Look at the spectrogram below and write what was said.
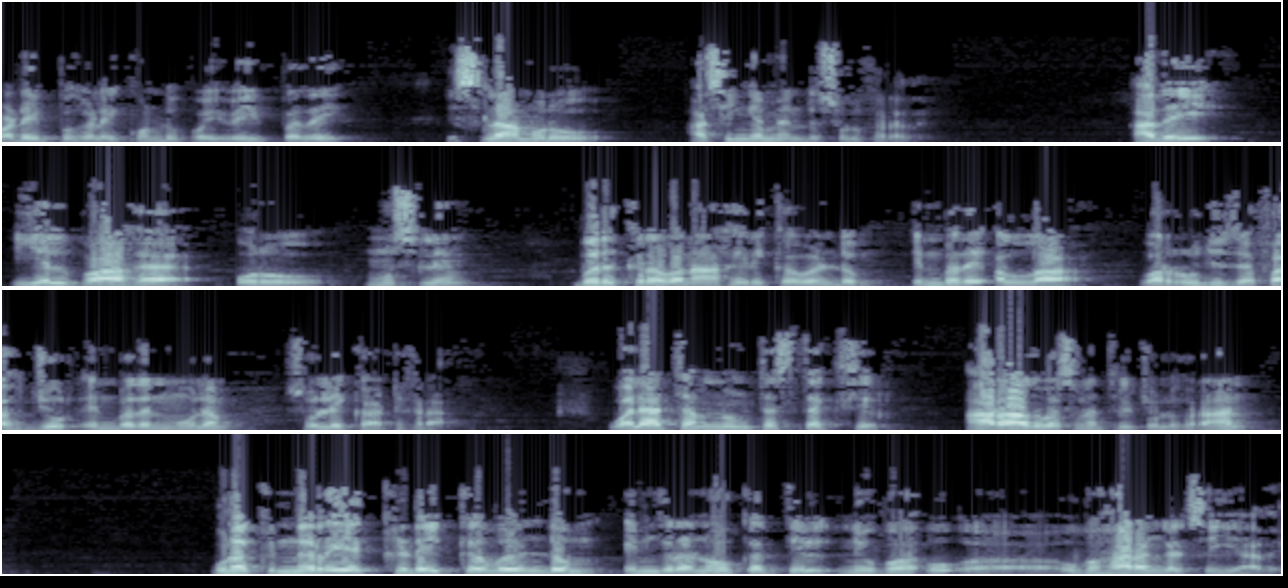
படைப்புகளை கொண்டு போய் வைப்பதை இஸ்லாம் ஒரு அசிங்கம் என்று சொல்கிறது. அதை இயல்பாக ஒரு முஸ்லிம் வெறுக்கிறவனாக இருக்க வேண்டும் என்பதை அல்லாஹ் வர்ருஜுஜ ஃபஹ்ஜூர் என்பதன் மூலம் சொல்லி காட்டுகிறார் வலா தம்னுன் தஸ்தக்சிர் ஆறாவது வசனத்தில் சொல்லுகிறான் உனக்கு நிறைய கிடைக்க வேண்டும் என்கிற நோக்கத்தில் நீ உபகாரங்கள் செய்யாது.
